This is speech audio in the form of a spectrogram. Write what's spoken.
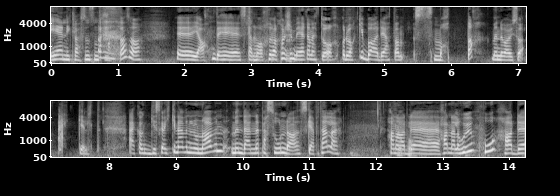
én i klassen som smatta så? Eh, ja, det stemmer. Det var kanskje mer enn et år. Og det var ikke bare det at han smatta, men det var jo så ekkelt. Jeg skal ikke nevne noen navn, men denne personen da, skal jeg fortelle. Han, hadde, han eller hun, hun hadde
